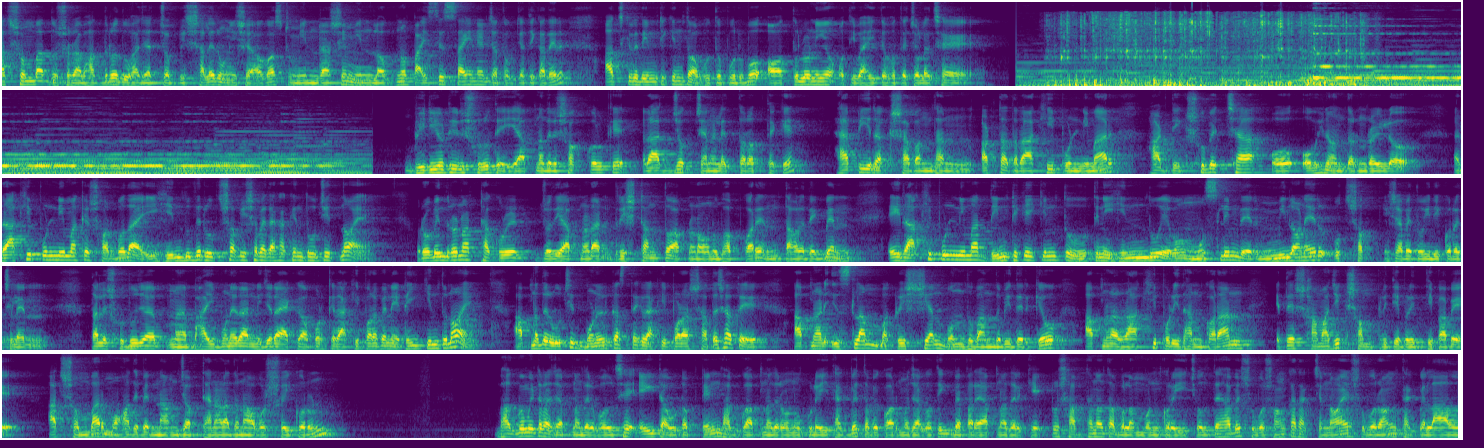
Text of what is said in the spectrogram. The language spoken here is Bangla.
আজ সোমবার দোসরা ভাদ্র দু হাজার চব্বিশ সালের উনিশে আগস্ট মিন রাশি, মিন লগ্ন, পাইসিস সাইনের জাতক জাতিকাদের আজকের দিনটি কিন্তু অভূতপূর্ব, অতুলনীয়, অতিবাহিত হতে চলেছে। ভিডিওটির শুরুতেই আপনাদের সকলকে রাজ্যক চ্যানেলের তরফ থেকে হ্যাপি রক্ষাবন্ধন, অর্থাৎ রাখি পূর্ণিমার হার্দিক শুভেচ্ছা ও অভিনন্দন রইল। রাখি পূর্ণিমাকে সর্বদাই হিন্দুদের উৎসব হিসেবে দেখা কিন্তু উচিত নয়। রবীন্দ্রনাথ ঠাকুরের যদি আপনারা দৃষ্টান্ত আপনারা অনুভব করেন, তাহলে দেখবেন এই রাখি পূর্ণিমার দিনটিকেই কিন্তু তিনি হিন্দু এবং মুসলিমদের মিলনের উৎসব হিসাবে তৈরি করেছিলেন। তাহলে শুধু যে ভাই বোনেরা নিজেরা একে অপরকে রাখি পরাবেন এটাই কিন্তু নয়। আপনাদের উচিত বোনের কাছ থেকে রাখি পরার সাথে সাথে আপনার ইসলাম বা খ্রিশ্চান বন্ধু বান্ধবীদেরকেও আপনারা রাখি পরিধান করান, এতে সামাজিক সম্প্রীতি বৃদ্ধি পাবে। আজ সোমবার মহাদেবের নাম জপ ধ্যান আরাধনা অবশ্যই করুন। ভাগ্যমিটার আজ আপনাদের বলছে এইট আউট অফ টেন ভাগ্য আপনাদের অনুকূলেই থাকবে, তবে কর্মজাগতিক ব্যাপারে আপনাদেরকে একটু সাবধানতা অবলম্বন করেই চলতে হবে। শুভ সংখ্যা থাকছে নয়, শুভ রং থাকবে লাল।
